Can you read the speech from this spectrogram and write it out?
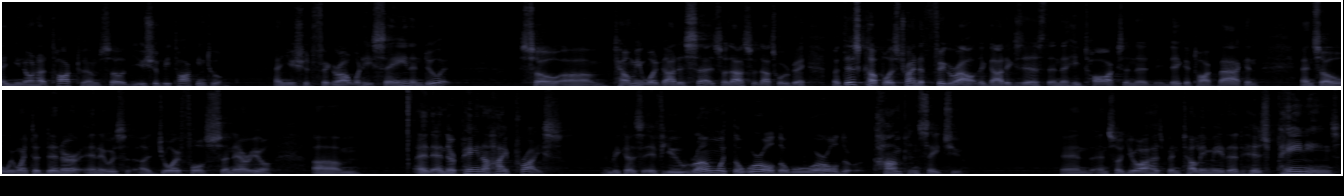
and you know how to talk to Him, so you should be talking to Him. And you should figure out what He's saying and do it. So um, tell me what God has said. So that's, that's what we're doing. But this couple is trying to figure out that God exists and that He talks and that they could talk back. And, and so we went to dinner and it was a joyful scenario. Um, and, and they're paying a high price. Because if you run with the world, the world compensates you. And, and so Yoa has been telling me that his paintings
